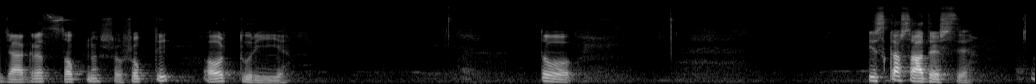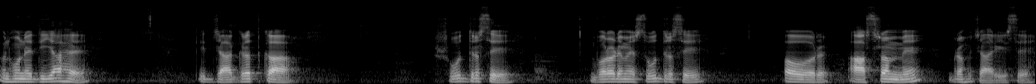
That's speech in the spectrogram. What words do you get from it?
जागृत, स्वप्न, सुषुप्ति और तुरीय। तो इसका सादृश्य उन्होंने दिया है कि जागृत का शूद्र से, वर्ण में शूद्र से और आश्रम में ब्रह्मचारी से।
